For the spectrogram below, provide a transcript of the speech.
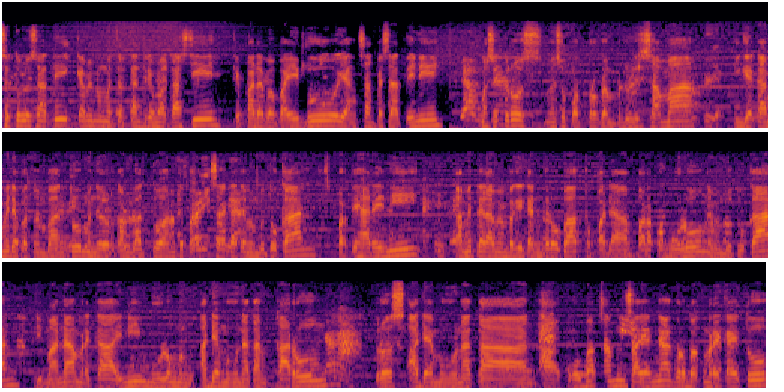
Setulus hati kami mengucapkan terima kasih kepada Bapak Ibu yang sampai saat ini masih terus mensupport program peduli sesama hingga kami dapat membantu menyalurkan bantuan kepada masyarakat yang membutuhkan. Seperti hari ini kami telah membagikan gerobak kepada para pemulung yang membutuhkan di mana mereka ini mulung ada yang menggunakan karung, terus ada yang menggunakan uh, gerobak namun sayangnya gerobak mereka itu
